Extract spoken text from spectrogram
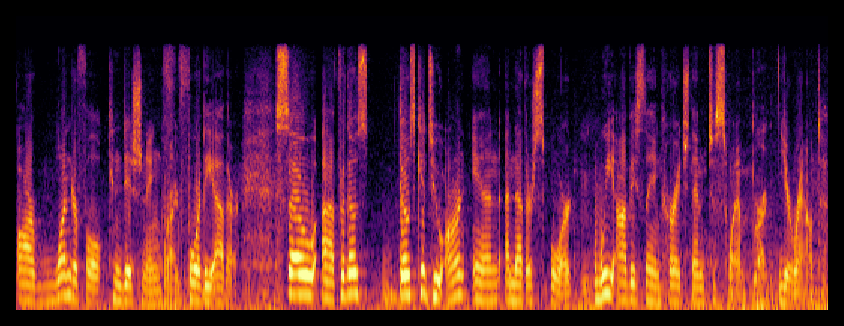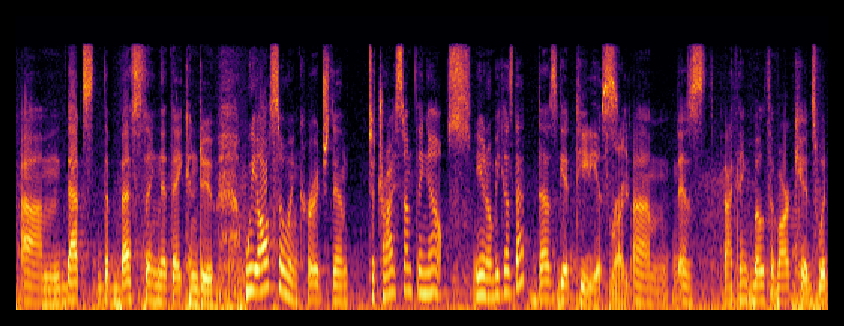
are wonderful conditioning Right. for the other. So uh, for those those kids who aren't in another sport, we obviously encourage them to swim Right. year round. Um, that's the best thing that they can do. We also encourage them to try something else, you know, because that does get tedious. Right. Um, as I think both of our kids would,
